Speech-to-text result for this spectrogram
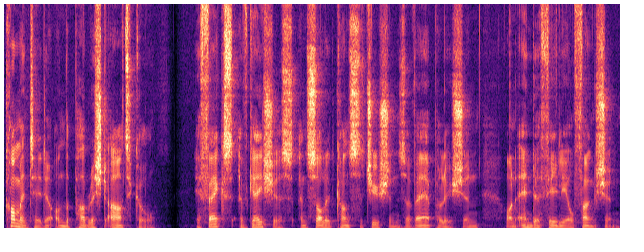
commented on the published article Effects of Gaseous and Solid Constitutions of Air Pollution on Endothelial Function.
